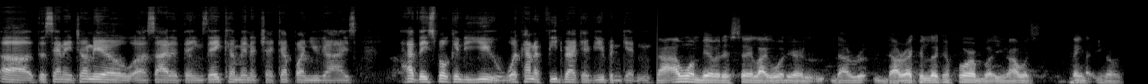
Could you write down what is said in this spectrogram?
uh, the San Antonio uh, side of things, they come in and check up on you guys. Have they spoken to you? What kind of feedback have you been getting? Now, I wouldn't be able to say like what they're dire- directly looking for, but you know, I was think that you know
